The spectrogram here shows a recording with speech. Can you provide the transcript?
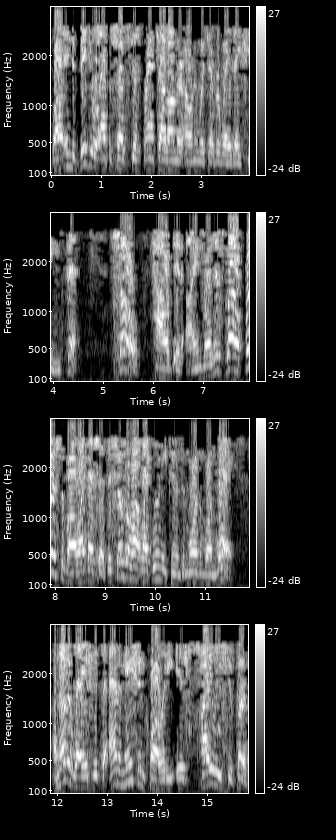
while individual episodes just branch out on their own in whichever way they seem fit. So, how did I enjoy this? Well, first of all, like I said, this show's a lot like Looney Tunes in more than one way. Another way is that the animation quality is highly superb.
